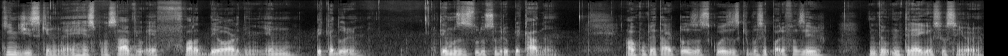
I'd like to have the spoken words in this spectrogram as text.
Quem diz que não é responsável é fora de ordem, é um pecador. Temos estudos sobre o pecado. Ao completar todas as coisas que você pode fazer, então entregue ao seu Senhor.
